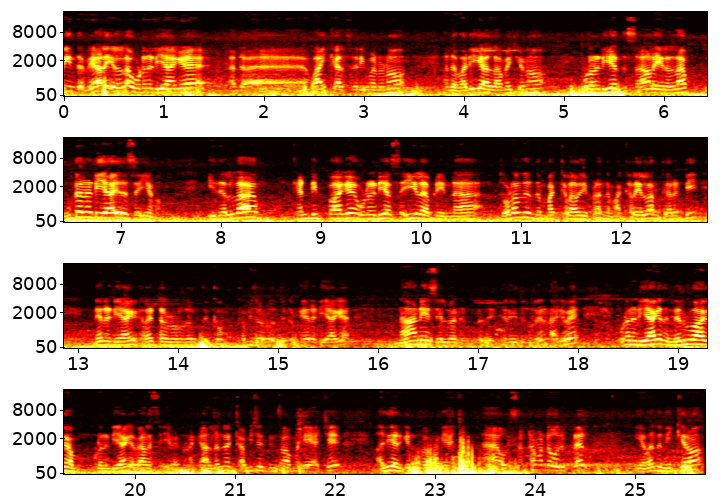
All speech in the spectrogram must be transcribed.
ஆகவே இந்த வேலைகளெல்லாம் உடனடியாக அந்த வாய்க்கால் சரி பண்ணணும் அந்த வடிகால் அமைக்கணும் உடனடியாக அந்த சாலைகளெல்லாம் உடனடியாக இதை செய்யணும். இதெல்லாம் கண்டிப்பாக உடனடியாக செய்யலை அப்படின்னா தொடர்ந்து இந்த மக்கள் அவதிப்பட அந்த மக்களை எல்லாம் திரட்டி நேரடியாக கலெக்டர் அலுவலகத்துக்கும் கமிஷனர் அலுவலகத்துக்கும் நேரடியாக நானே செல்வேன் என்பதை தெரிவித்துக் கொள்கிறேன். ஆகவே உடனடியாக இந்த நிர்வாகம் உடனடியாக வேலை செய்ய வேண்டும். எனக்கு ஆல்ரெடி கமிஷனுக்கு இன்ஃபார்ம் பண்ணியாச்சு அதிகாரிக்கு இன்ஃபார்ம் பண்ணியாச்சு. நான் ஒரு சட்டமன்ற உறுப்பினர் இங்கே வந்து நிற்கிறோம்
